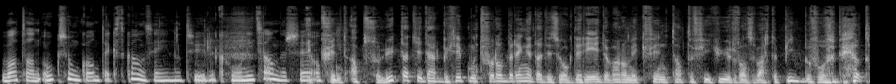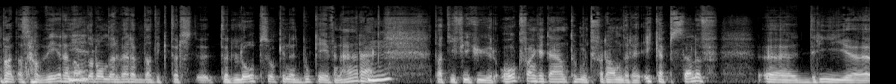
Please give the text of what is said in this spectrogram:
Wat dan ook zo'n context kan zijn, natuurlijk. Gewoon iets anders. Hè. Ik vind absoluut dat je daar begrip moet voor opbrengen. Dat is ook de reden waarom ik vind dat de figuur van Zwarte Piet bijvoorbeeld, maar dat is dan weer een ander onderwerp dat ik ter, terloops ook in het boek even aanraak, mhm. dat die figuur ook van gedaante moet veranderen. Ik heb zelf uh, drie uh,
